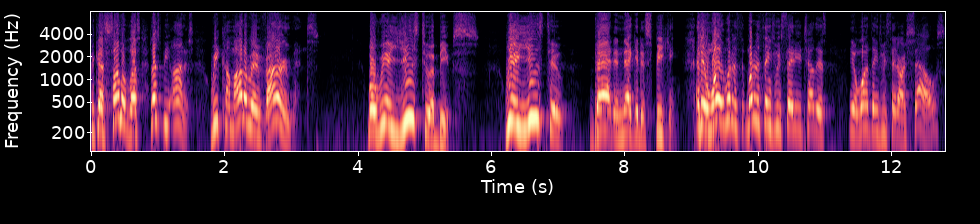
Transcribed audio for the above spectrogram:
Because some of us, let's be honest, we come out of environments where we're used to abuse. We're used to bad and negative speaking. And then one, one, of the, things we say to each other is, you know, one of the things we say to ourselves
